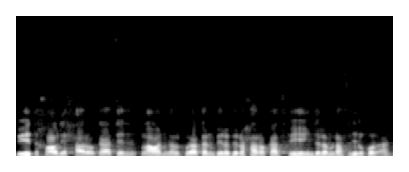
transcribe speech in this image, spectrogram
bi idkhali harakatin lawan ngalbuaken pira-pira harakat fihi ing dalam lafzil Quran.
